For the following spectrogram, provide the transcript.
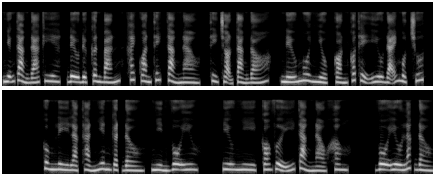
những tảng đá kia đều được cân bán, khách quan thích tảng nào thì chọn tảng đó, nếu mua nhiều còn có thể ưu đãi một chút. Cung ly lạc thản nhiên gật đầu, nhìn vô ưu yêu nhi có vừa ý tảng nào không? Vô ưu lắc đầu,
